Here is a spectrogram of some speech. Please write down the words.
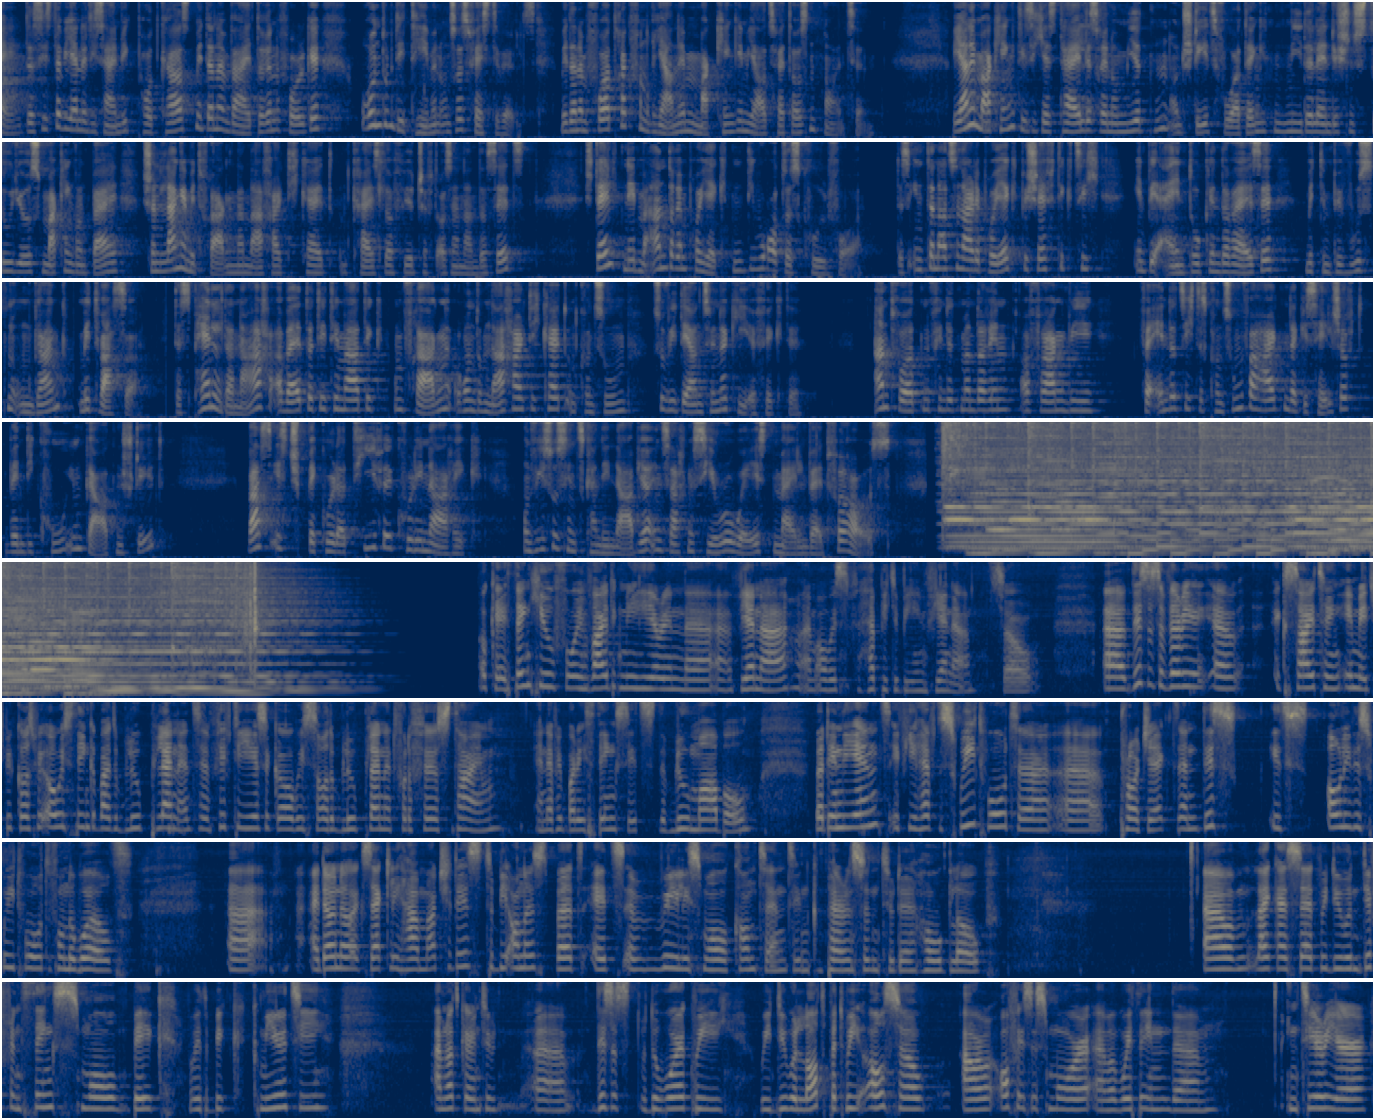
Hi, das ist der Vienna Design Week Podcast mit einer weiteren Folge rund um die Themen unseres Festivals, mit einem Vortrag von Rianne Macking im Jahr 2019. Rianne Macking, die sich als Teil des renommierten und stets vordenkenden niederländischen Studios Macking und Bay schon lange mit Fragen der Nachhaltigkeit und Kreislaufwirtschaft auseinandersetzt, stellt neben anderen Projekten die Water School vor. Das internationale Projekt beschäftigt sich in beeindruckender Weise mit dem bewussten Umgang mit Wasser. Das Panel danach erweitert die Thematik um Fragen rund um Nachhaltigkeit und Konsum sowie deren Synergieeffekte. Antworten findet man darin auf Fragen wie Verändert sich das Konsumverhalten der Gesellschaft, wenn die Kuh im Garten steht? Was ist spekulative Kulinarik? Und wieso sind Skandinavier in Sachen Zero Waste meilenweit voraus? Okay, thank you for inviting me here in uh, uh, Vienna. I'm always happy to be in Vienna. So, uh, this is a very uh, exciting image because we always think about the blue planet. And 50 years ago, we saw the blue planet for the first time, and everybody thinks it's the blue marble. But in the end, if you have the Sweetwater uh, project, then this is only the sweet water from the world. I don't know exactly how much it is, to be honest, but it's a really small content in comparison to the whole globe. Um, like I said, we do different things, small, big, with a big community. I'm not going to. Uh, this is the work we we do a lot, but we also our office is more uh, within the interior.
